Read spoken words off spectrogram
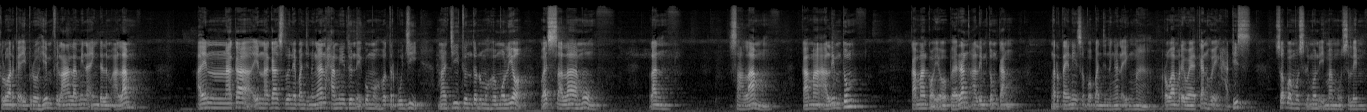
keluarga Ibrahim fil alamin ing dalam alam Ainnaka innaka setune panjenengan hamidun iku moho terpuji majidun tur moho mulya. Wassalamu lan salam. Kama alimtum kama kaya barang alimtum kang ngerteni sapa panjenengan ing ma. Rawa meriwayatkan hu ing hadis sapa muslimun imam muslim.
